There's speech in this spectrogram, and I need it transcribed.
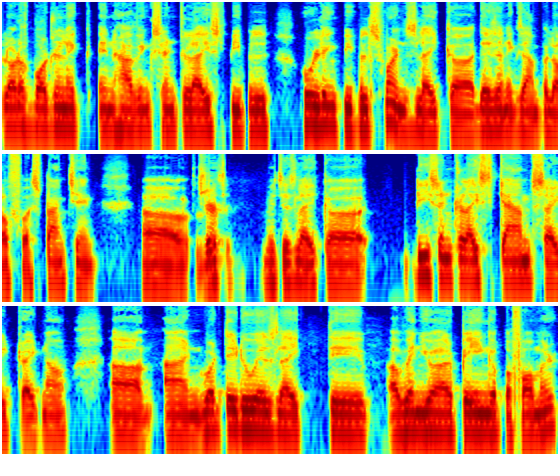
lot of bottleneck in having centralized people holding people's funds like uh, there's an example of uh, SpankChain uh, sure. which, which is like a decentralized scam site right now um, and what they do is like they uh, when you are paying a performer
